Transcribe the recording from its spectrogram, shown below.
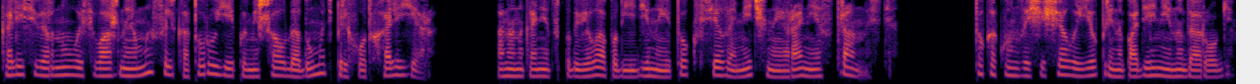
К Олесе вернулась важная мысль, которую ей помешал додумать приход Хольера. Она, наконец, подвела под единый итог все замеченные ранее странности. То, как он защищал ее при нападении на дороге,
